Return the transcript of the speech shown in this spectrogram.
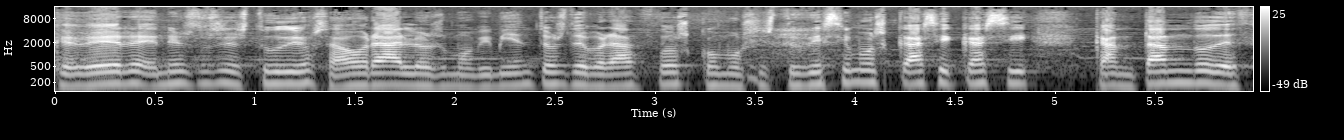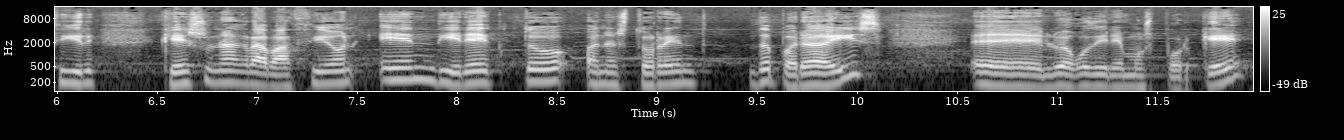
que ver en estos estudios ahora los movimientos de brazos como si estuviésemos casi, casi cantando, decir que es una grabación en directo en Estorrent de París. Eh, luego diremos por qué.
